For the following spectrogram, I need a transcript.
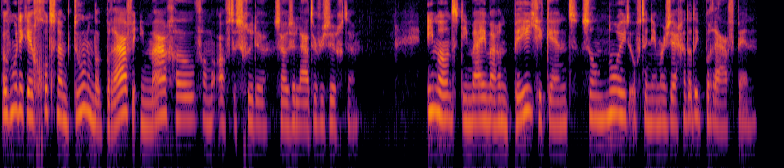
Wat moet ik in godsnaam doen om dat brave imago van me af te schudden, zou ze later verzuchten. Iemand die mij maar een beetje kent, zal nooit of te nimmer zeggen dat ik braaf ben.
